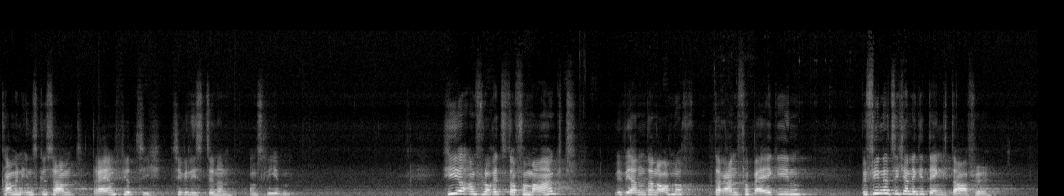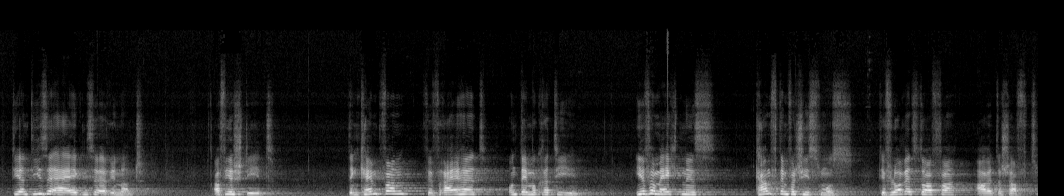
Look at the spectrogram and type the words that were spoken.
kamen insgesamt 43 Zivilistinnen ums Leben. Hier am Floridsdorfer Markt, wir werden dann auch noch daran vorbeigehen, befindet sich eine Gedenktafel, die an diese Ereignisse erinnert. Auf ihr steht, den Kämpfern für Freiheit und Demokratie. Ihr Vermächtnis Kampf dem Faschismus, die Floridsdorfer Arbeiterschaft.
